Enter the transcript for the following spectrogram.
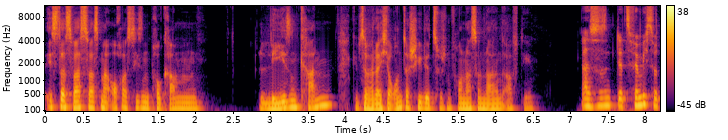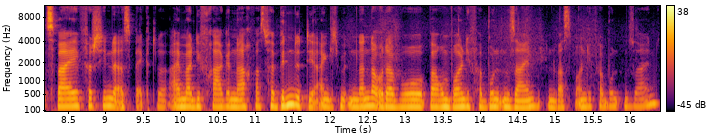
ist das was, was man auch aus diesen Programmen lesen kann? Gibt es da vielleicht auch Unterschiede zwischen Front National und AfD? Also es sind jetzt für mich so zwei verschiedene Aspekte. Einmal die Frage nach, was verbindet die eigentlich miteinander oder wo, warum wollen die verbunden sein? In was wollen die verbunden sein?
